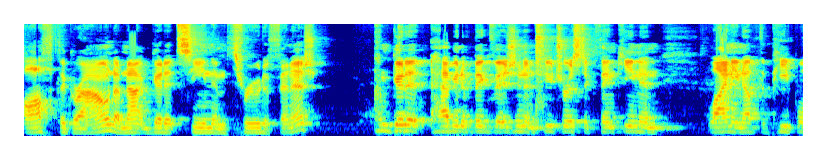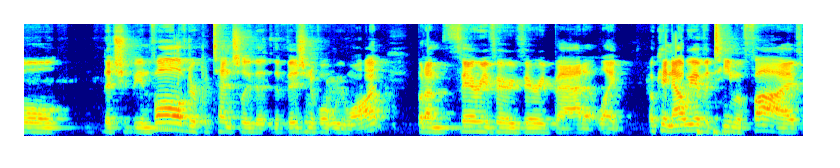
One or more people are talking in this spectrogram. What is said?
off the ground. I'm not good at seeing them through to finish. I'm good at having a big vision and futuristic thinking and lining up the people that should be involved or potentially the, the vision of what we want. But I'm very, very, very bad at like, okay, now we have a team of five.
